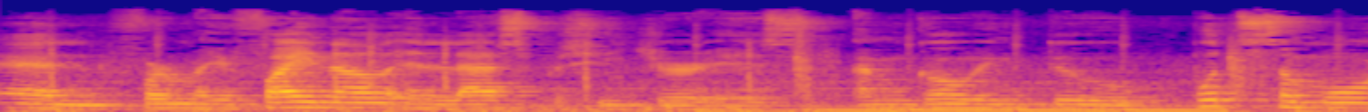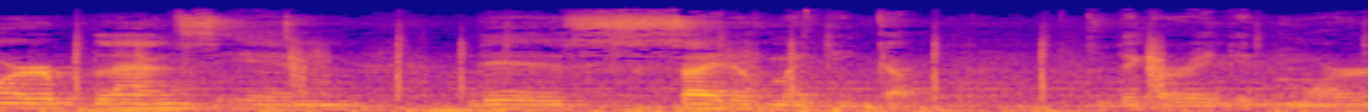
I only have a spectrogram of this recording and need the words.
And for my final and last procedure is I'm going to put some more plants in this side of my teacup to decorate it more.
